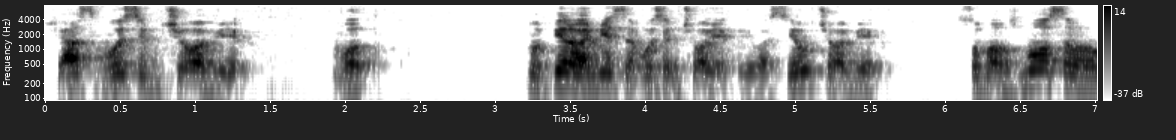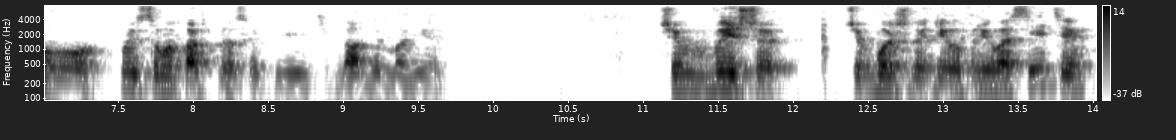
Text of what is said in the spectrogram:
Сейчас 8 человек. Вот. Ну, первое место 8 человек пригласил человек. Сумма взносов, ну и сумма партнерства, как видите, в данный момент. Чем выше, чем больше людей вы пригласите,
